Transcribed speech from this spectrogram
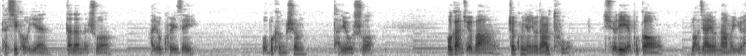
他吸口烟，淡淡的说：“Are you crazy？” 我不吭声，他又说：“我感觉吧，这姑娘有点土，学历也不高，老家又那么远，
